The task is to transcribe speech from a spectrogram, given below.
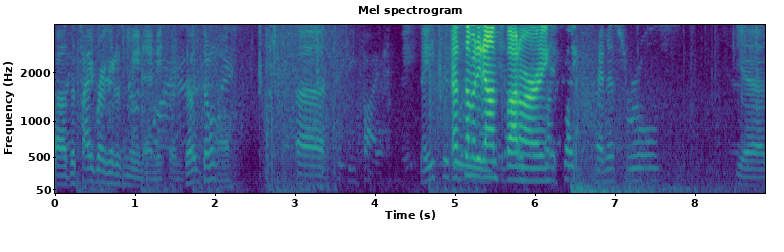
Uh, the tiebreaker doesn't mean anything. Don't don't. Uh, basically, Got somebody down at the bottom already. It's like tennis rules. Yeah.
